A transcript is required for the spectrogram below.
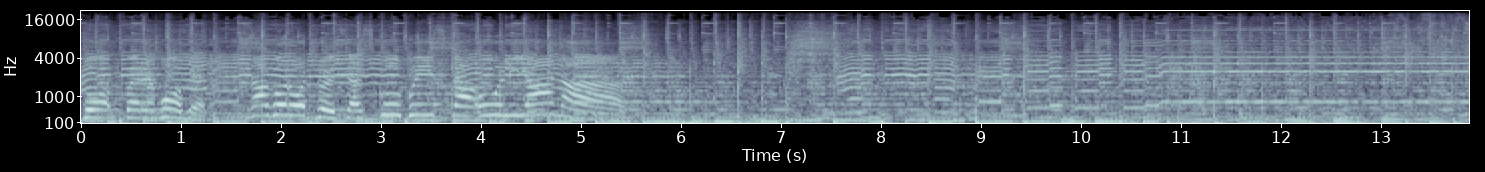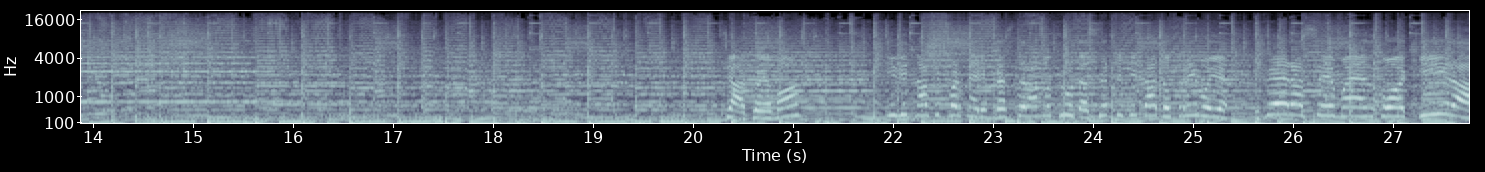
До перемоги нагороджується Скубицька Ульяна. Дякуємо. І від наших партнерів ресторану Крута сертифікат отримує Герасименко Кіра.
